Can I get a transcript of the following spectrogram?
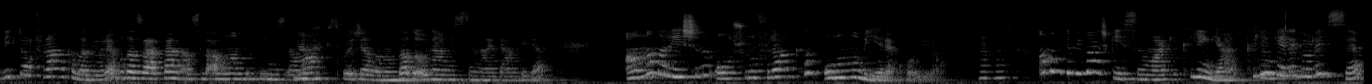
Viktor Frankl'a göre bu da zaten aslında anlam dediğimiz zaman psikoloji alanında da önemli isimlerden biri. Anlam arayışının oluşunu Frankl olumlu bir yere koyuyor. Hı hı. Başka isim var ki Klinger. Klinger'e göre ise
